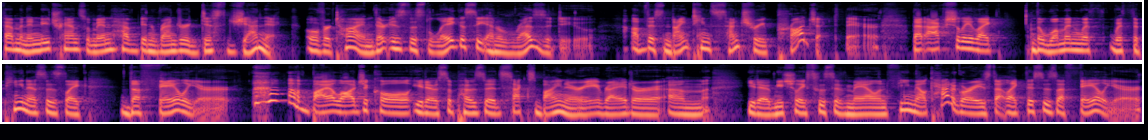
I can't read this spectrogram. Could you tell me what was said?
femininity, trans women have been rendered dysgenic over time, there is this legacy and residue of this 19th century project there that actually like the woman with with the penis is like the failure of biological, you know, supposed sex binary, right? Or um, you know, mutually exclusive male and female categories that like this is a failure,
